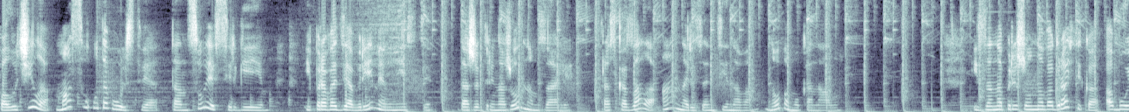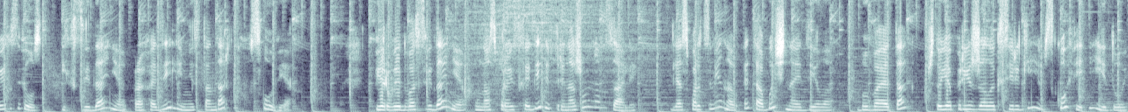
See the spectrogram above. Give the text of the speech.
Получила массу удовольствия, танцуя с Сергеем и проводя время вместе, даже в тренажерном зале, рассказала Анна Рязантинова новому каналу. Из-за напряженного графика обоих звезд их свидания проходили в нестандартных условиях. Первые два свидания у нас происходили в тренажерном зале. Для спортсменов это обычное дело. Бывает так, что я приезжала к Сергею с кофе и едой,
